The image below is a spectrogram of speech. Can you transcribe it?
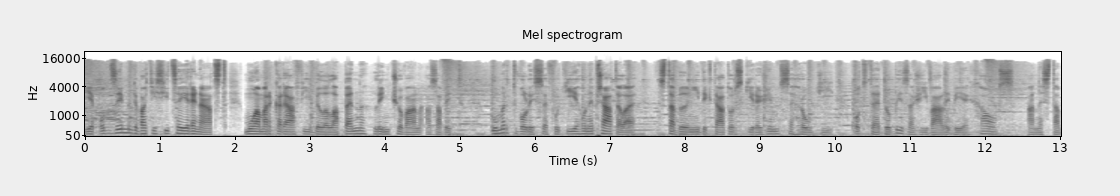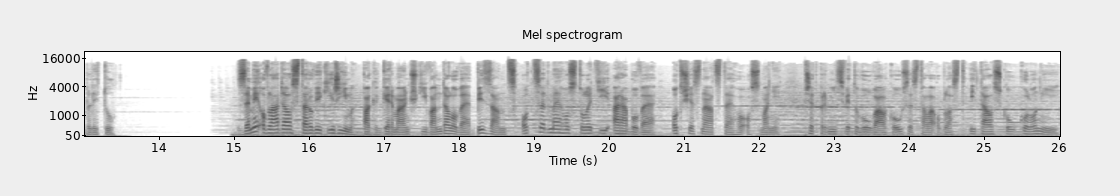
Je podzim 2011. Muammar Kadáfi byl lapen, linčován a zabit. U mrtvoli se fotí jeho nepřátelé. Stabilní diktátorský režim se hroutí. Od té doby zažívá Libie chaos a nestabilitu. Zemi ovládal starověký Řím, pak germánští vandalové, Byzanc, od 7. století Arabové, od 16. Osmani. Před první světovou válkou se stala oblast italskou kolonií.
